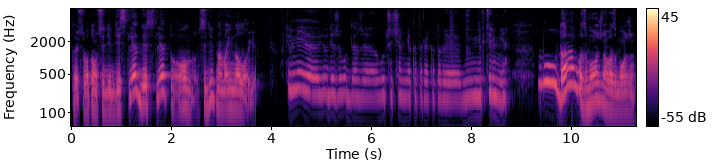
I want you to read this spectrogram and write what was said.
То есть вот он сидит 10 лет, 10 лет он сидит на мои налоги. В тюрьме люди живут даже лучше, чем некоторые, которые не в тюрьме. Ну да, возможно, возможно.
